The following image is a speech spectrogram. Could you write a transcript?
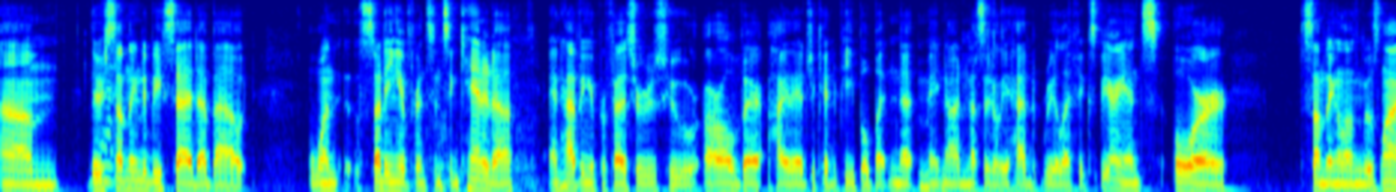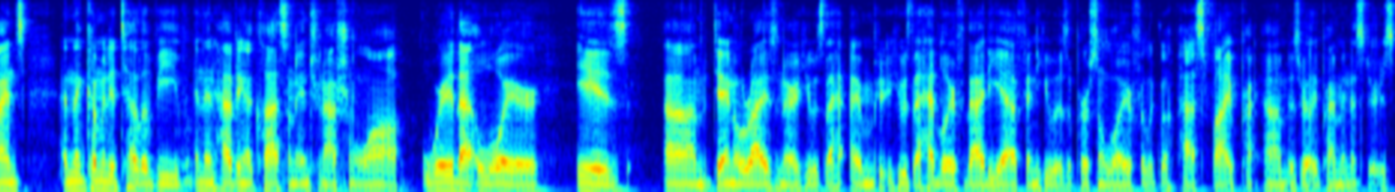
Um, there's Yeah. something to be said about one studying it, for instance, in Canada, and having your professors who are all very highly educated people, but ne- may not necessarily had real life experience or something along those lines, and then coming to Tel Aviv and then having a class on international law where that lawyer is um, Daniel Reisner. He was the um, he was the head lawyer for the IDF, and he was a personal lawyer for like the past five um, Israeli prime ministers.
